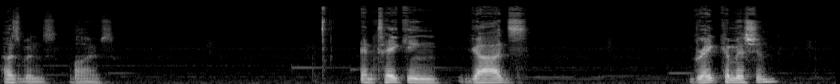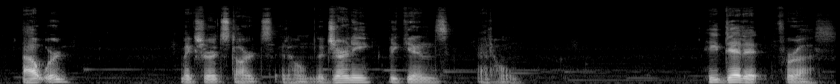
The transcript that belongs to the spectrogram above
husbands' lives. And taking God's great commission outward, make sure it starts at home. The journey begins at home. He did it for us.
